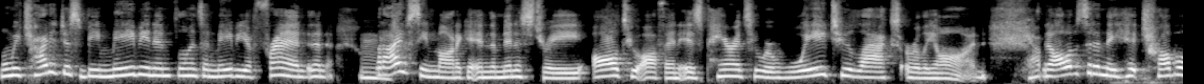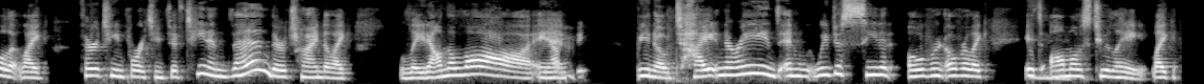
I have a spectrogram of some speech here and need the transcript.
When we try to just be maybe an influence and maybe a friend, then Mm. what I've seen, Monica, in the ministry all too often is parents who were way too lax early on. Yep. And all of a sudden they hit trouble at like 13, 14, 15. And then they're trying to like lay down the law and, you know, tighten the reins. And we've just seen it over and over. Like it's Mhm. almost too late. Like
